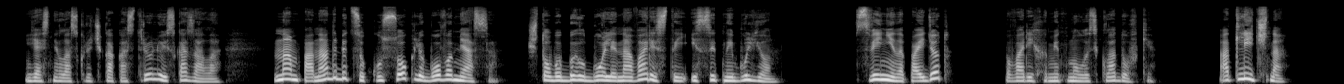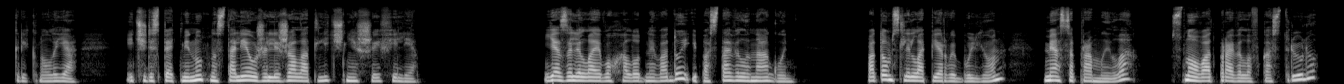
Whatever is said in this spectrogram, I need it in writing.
— я сняла с крючка кастрюлю и сказала, «нам понадобится кусок любого мяса, чтобы был более наваристый и сытный бульон. «Свинина пойдет? Повариха метнулась к кладовке. «Отлично!» — крикнула я, и через пять минут на столе уже лежало отличнейшее филе. Я залила его холодной водой и поставила на огонь. Потом слила первый бульон, мясо промыла, снова отправила в кастрюлю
